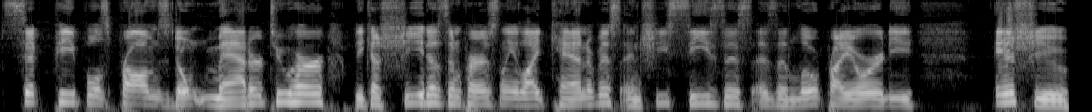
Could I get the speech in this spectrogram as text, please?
sick people's problems don't matter to her because she doesn't personally like cannabis and she sees this as a low priority issue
